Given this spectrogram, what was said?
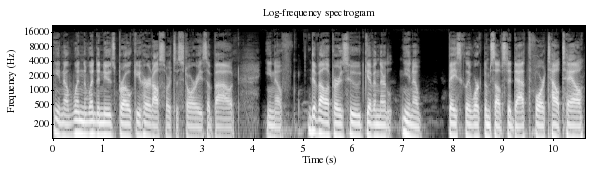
you know, when the, when the news broke, you heard all sorts of stories about, you know, f- developers who'd given their, you know, basically worked themselves to death for Telltale,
